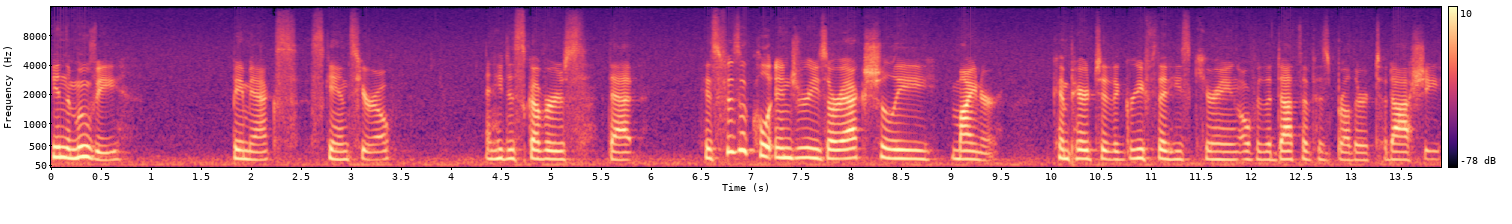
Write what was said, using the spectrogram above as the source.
In the movie, Baymax scans Hiro, and he discovers that his physical injuries are actually minor compared to the grief that he's carrying over the death of his brother Tadashi.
